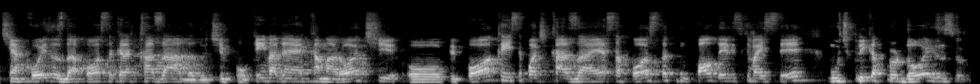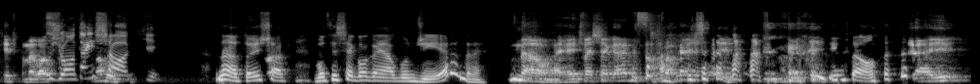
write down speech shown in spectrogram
tinha coisas da aposta que era casada, do tipo, quem vai ganhar é camarote ou pipoca, e você pode casar essa aposta com qual deles que vai ser, multiplica por dois, não sei o quê, tipo, um O negócio. João tá em choque. Não, eu tô em choque. Você chegou a ganhar algum dinheiro, André? Não, aí a gente vai chegar nessa parte aí. Então, E aí,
